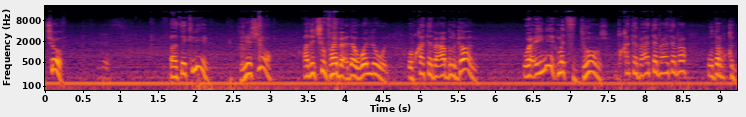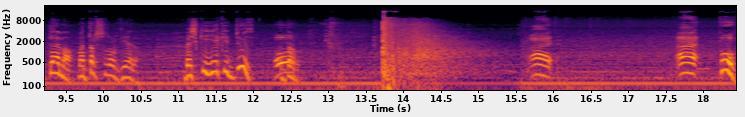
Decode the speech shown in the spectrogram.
شوف. la technique. هي شنو؟ غادي تشوفها بعدا هو الأول وبقى تابعها بال gun وعينيك ما تسدهمش بقى تابعها تابعها تابعها وضرب قدامها ما تضربش اللور ديالها باش كي هي كي تدوز. تضرب Alright. Alright. Pull.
